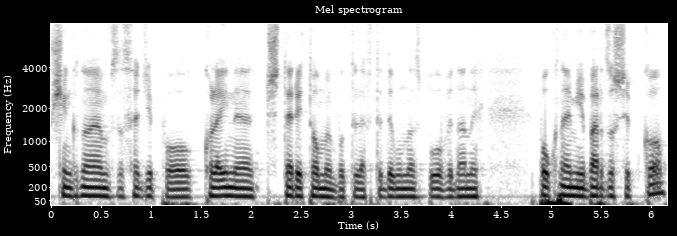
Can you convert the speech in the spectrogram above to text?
sięgnąłem w zasadzie po kolejne cztery tomy, bo tyle wtedy u nas było wydanych. Połknąłem je bardzo szybko.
